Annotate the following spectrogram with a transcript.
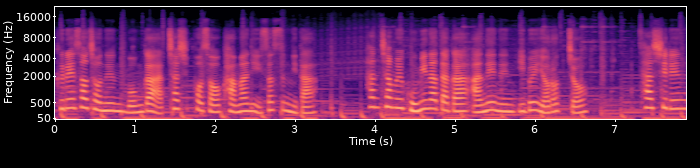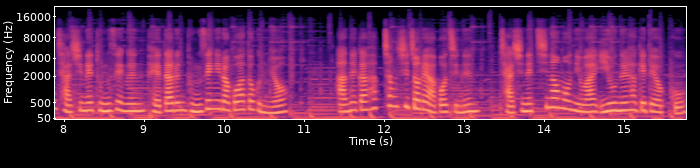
그래서 저는 뭔가 아차 싶어서 가만히 있었습니다. 한참을 고민하다가 아내는 입을 열었죠. 사실은 자신의 동생은 배다른 동생이라고 하더군요. 아내가 학창 시절의 아버지는 자신의 친어머니와 이혼을 하게 되었고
